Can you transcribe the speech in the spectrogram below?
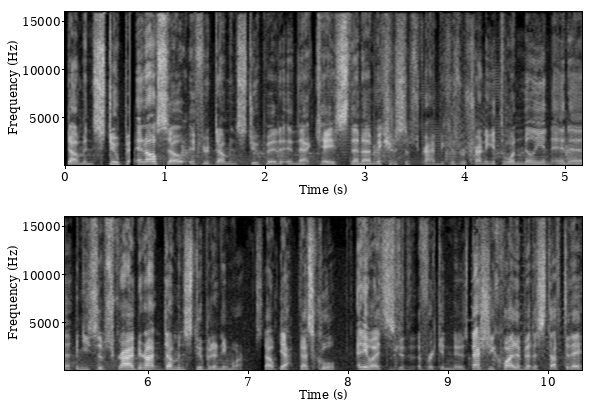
dumb and stupid. And also, if you're dumb and stupid in that case, then uh, make sure to subscribe because we're trying to get to 1 million. And uh, when you subscribe, you're not dumb and stupid anymore. So yeah, that's cool. Anyways, let's get to the freaking news. There's actually quite a bit of stuff today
